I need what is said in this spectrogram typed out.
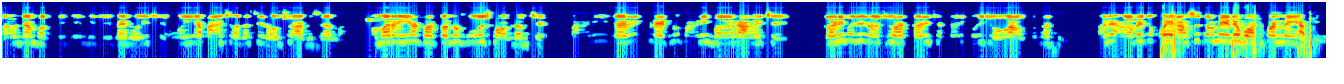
મારું નામ ભક્તિબેન વિજયભાઈ રોહિત છે. હું અહીંયા પાંચ વર્ષથી રહું છું આ વિસ્તારમાં. અમારે અહીંયા ગટરનો બહુ જ પ્રોબ્લેમ છે. પાણી દરેક ફ્લેટનું પાણી બહાર આવે છે. ઘણી બધી રજૂઆત કરી છતાંય કોઈ જોવા આવતું નથી. અને હવે તો કોઈ આવશે તો અમે એને વોટ પણ નહીં આપીએ.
